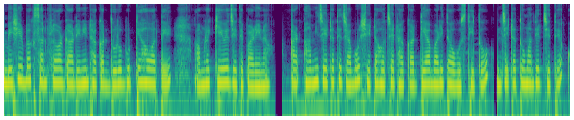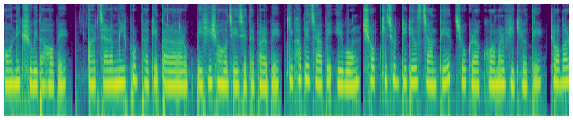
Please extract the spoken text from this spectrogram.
বেশিরভাগ সানফ্লাওয়ার গার্ডেনই ঢাকার দূরবর্তী হওয়াতে আমরা কেউই যেতে পারি না। আর আমি যেটাতে যাব, সেটা হচ্ছে ঢাকার দিয়াবাড়িতে অবস্থিত, যেটা তোমাদের যেতে অনেক সুবিধা হবে। আর যারা মিরপুর থাকে, তারা আরও বেশি সহজেই যেতে পারবে। কীভাবে যাবে এবং সব কিছুর ডিটেলস জানতে চোখ রাখো আমার ভিডিওতে। সবার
